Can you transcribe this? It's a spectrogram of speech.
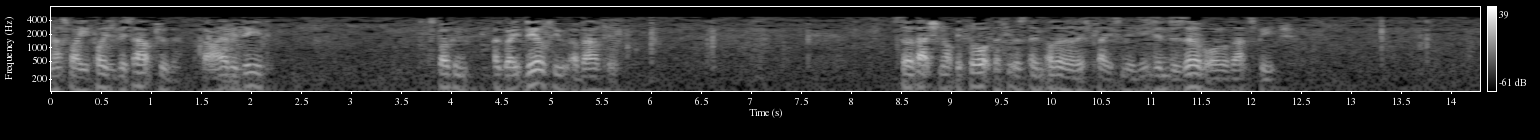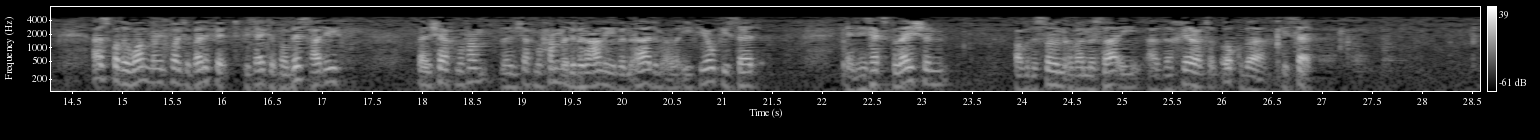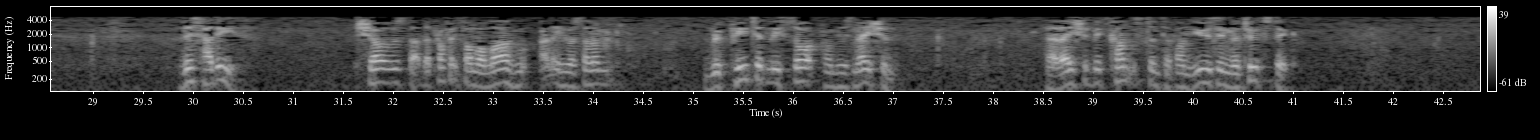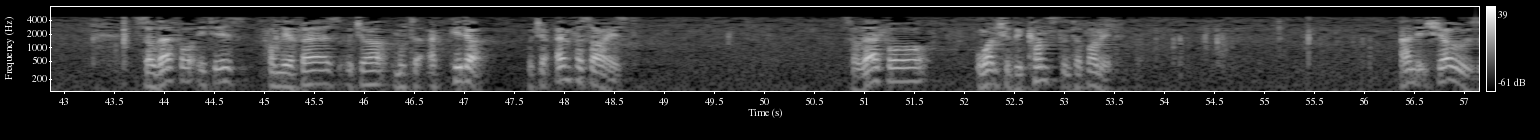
And that's why he pointed this out to them. I have indeed spoken a great deal to you about it. So that should not be thought that it was in other than its place, meaning it didn't deserve all of that speech. As for the one main point of benefit to be taken from this hadith, then Sheikh Muhammad, then Sheikh Muhammad ibn Ali ibn Adam al-Ethiopi said in his explanation of the Sunan of An-Nasa'i, al-Zakhirat al-Uqba, he said, this hadith shows that the Prophet ﷺ repeatedly sought from his nation that they should be constant upon using the toothstick. So therefore it is from the affairs which are muta'akkida, which are emphasized. So therefore one should be constant upon it. And it shows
